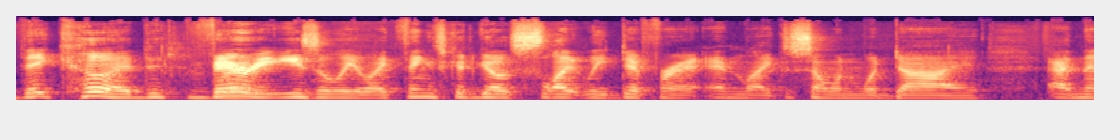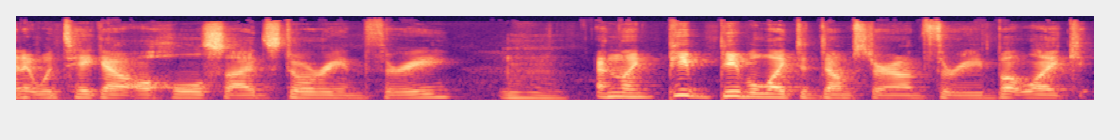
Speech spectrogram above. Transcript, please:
they could very Right. easily like things could go slightly different and like someone would die and then it would take out a whole side story in 3. Mm-hmm. And like pe- people like to dumpster on 3, but like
